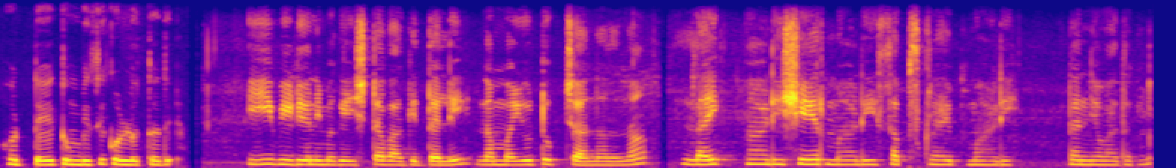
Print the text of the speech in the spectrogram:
ಹೊಟ್ಟೆ ತುಂಬಿಸಿಕೊಳ್ಳುತ್ತದೆ. ಈ ವಿಡಿಯೋ ನಿಮಗೆ ಇಷ್ಟವಾಗಿದ್ದಲ್ಲಿ ನಮ್ಮ ಯೂಟ್ಯೂಬ್ ಚಾನಲ್ನ ಲೈಕ್ ಮಾಡಿ, ಶೇರ್ ಮಾಡಿ, ಸಬ್ಸ್ಕ್ರೈಬ್ ಮಾಡಿ. ಧನ್ಯವಾದಗಳು.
